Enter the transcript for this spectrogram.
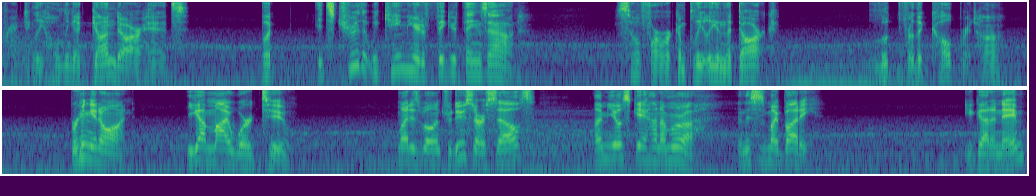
Practically holding a gun to our heads. But it's true that we came here to figure things out. So far, we're completely in the dark. Look for the culprit, huh? Bring it on. You got my word, too. Might as well introduce ourselves. I'm Yosuke Hanamura, and this is my buddy. You got a name?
